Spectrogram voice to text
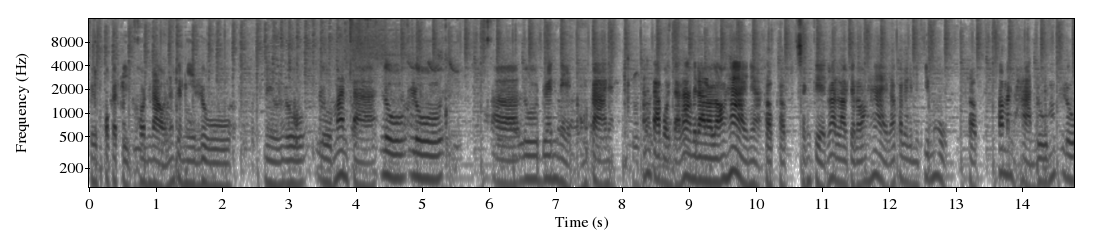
คือปกติคนเรานั้นจะมีรูมีรูรูม่านตารูรูอ่ารูเดรนเนตของตาเนี่ย ทั้งตาบนตาล่างเวลาเราร้องไห้เนี่ยครับครับสังเกตว่าเราจะร้องไห้แล้วก็เลยจะมีขี้มูกครับเพราะมันผ่านรูรู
